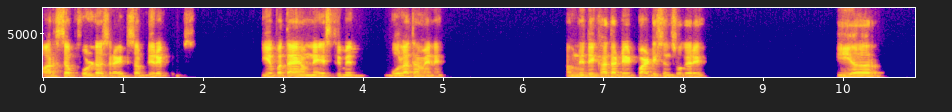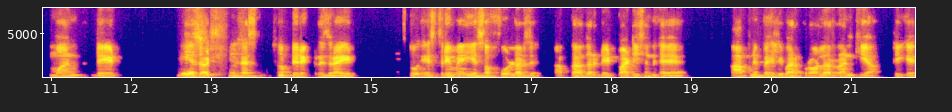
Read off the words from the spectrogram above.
और सब फोल्डर्स राइट सब डायरेक्टरीज ये पता है हमने एस थ्री में बोला था मैंने। हमने देखा था डेट पार्टीशन वगैरह। Year month date. Sub directories right तो एस थ्री में ये सब फोल्डर्स है। आपका अगर डेट पार्टीशन है आपने पहली बार क्रॉलर रन किया ठीक है?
